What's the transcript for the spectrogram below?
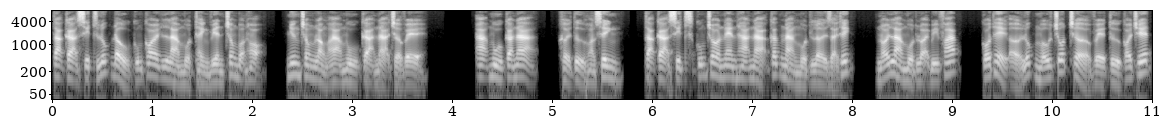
Tạ cả xịt lúc đầu cũng coi là một thành viên trong bọn họ, nhưng trong lòng ạ mù cả nạ trở về a mù ca nạ khởi tử hoàn sinh tạ cả xịt cũng cho nên hạ nạ các nàng một lời giải thích, nói là một loại bí pháp, có thể ở lúc mấu chốt trở về từ coi chết,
